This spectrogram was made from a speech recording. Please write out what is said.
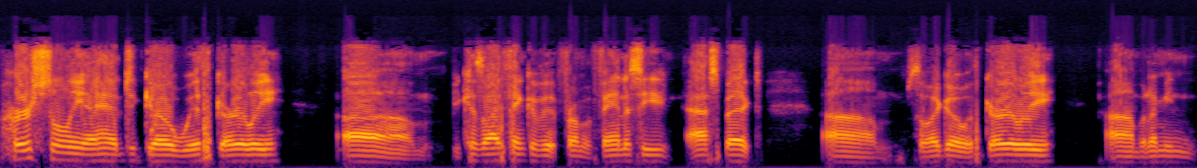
personally. I had to go with Gurley um, because I think of it from a fantasy aspect. Um, so I go with Gurley. Um, but I mean,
